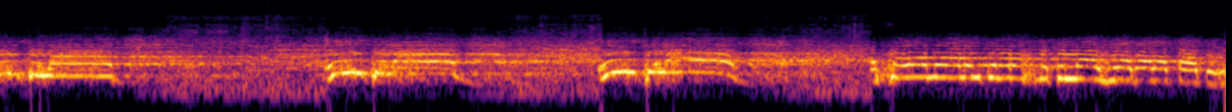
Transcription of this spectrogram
ইনকিলাব! ইনকিলাব! ইনকিলাব! আসসালামু আলাইকুম রহমতুল্লাহ বারাকাতুহ।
